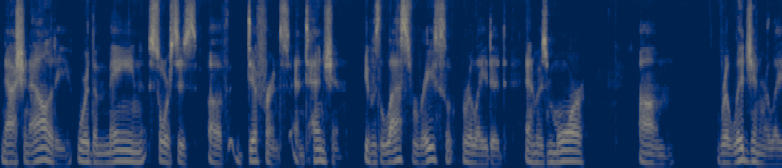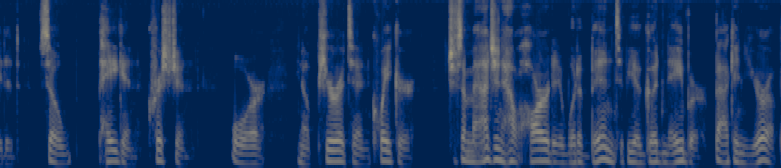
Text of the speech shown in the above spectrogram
nationality were the main sources of difference and tension it was less race related and was more um, religion related. So pagan, Christian, or you know Puritan, Quaker. Just imagine how hard it would have been to be a good neighbor back in Europe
